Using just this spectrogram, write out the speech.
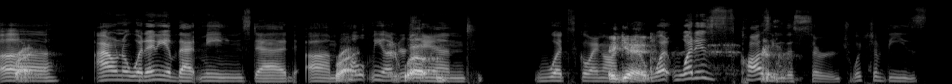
Uh, Right. I don't know what any of that means, Dad. Um, Right. Help me Well, understand what's going on here. What what is causing this surge? Which of these?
